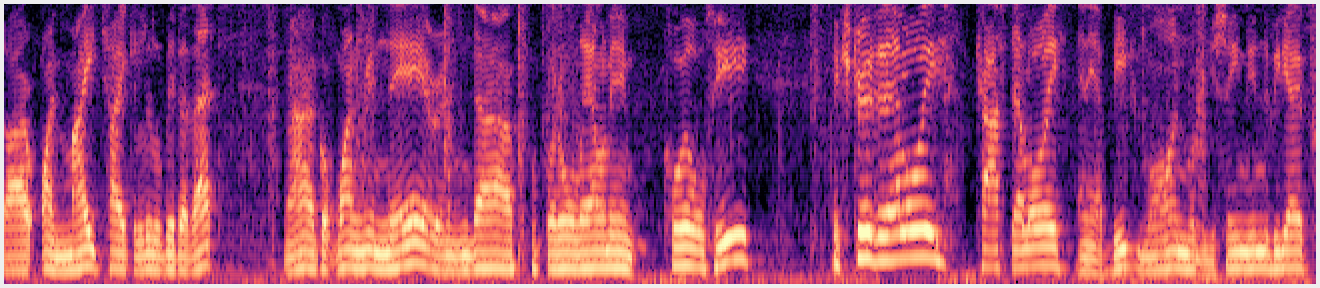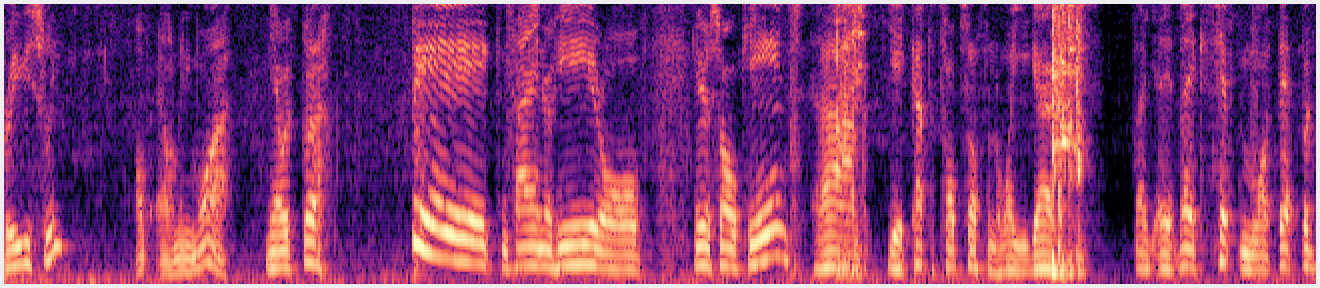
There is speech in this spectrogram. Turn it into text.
so I may take a little bit of that. Now I've got one rim there and uh, we've got all the aluminium coils here. Extruded alloy cast alloy and our big line what you've seen in the video previously of aluminium wire. Now we've got a big container here of aerosol cans. Um, yeah cut the tops off and away you go. They, uh, they accept them like that but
